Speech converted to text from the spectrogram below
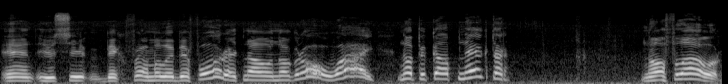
And you see big family before right now no grow. Why? No pick up nectar. No flower.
